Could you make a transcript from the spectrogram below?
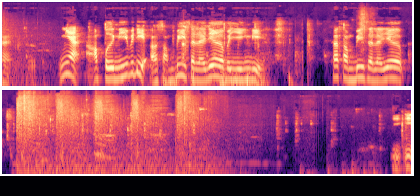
น่ะเนี่ยเอาปืนนี้ไปดิ เอาซอมบี้สไลเดอร์ไปยิงดิ ถ้าซอมบี้สไลเดอร์อีอี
